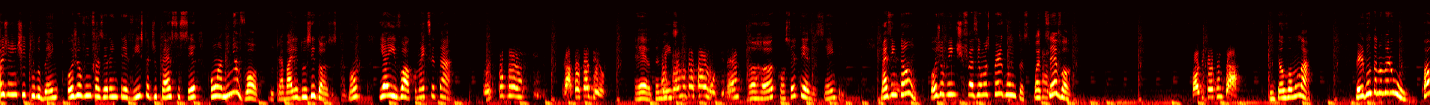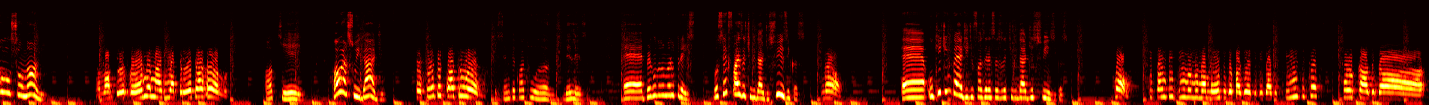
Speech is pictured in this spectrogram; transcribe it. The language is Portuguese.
Oi, gente, tudo bem? Hoje eu vim fazer a entrevista de PSC com a minha avó, do trabalho dos idosos, tá bom? E aí, vó, como é que você tá? Eu estou bem, filho. Graças a Deus. É, eu também. Cuidando da saúde, né? Aham, com certeza, sempre. Mas então, hoje eu vim te fazer umas perguntas. Pode Sim. ser, vó? Pode perguntar. Então vamos lá. Pergunta número 1. Um. Qual é o seu nome? Meu nome é Evânia Maria Breda Ramos, Ok. Qual é a sua idade? 64 anos. 64 anos, beleza. É, pergunta número 3. Você faz atividades físicas? Não. É, o que te impede de fazer essas atividades físicas? Bom, que está impedindo no momento de eu fazer atividade física por causa da,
